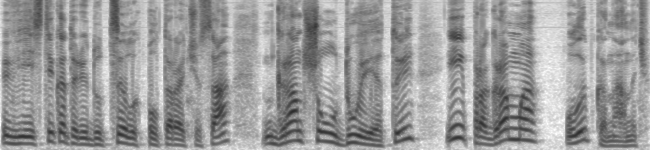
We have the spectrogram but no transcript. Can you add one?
Вести, которые идут целых полтора часа. Гранд-шоу «Дуэты» и программа «Улыбка на ночь».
